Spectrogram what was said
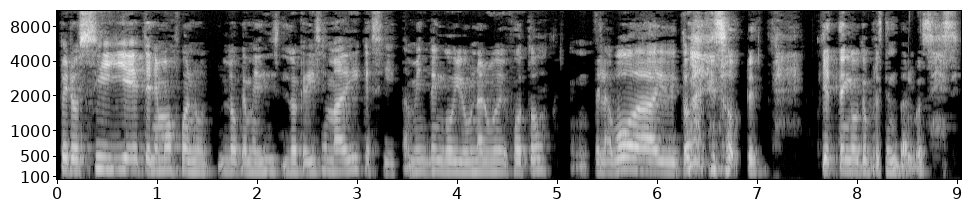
pero sí eh, tenemos, bueno, lo que me lo que dice Maddie, que sí, también tengo yo un álbum de fotos de la boda y de todo eso que tengo que presentarlo, sí, sí.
